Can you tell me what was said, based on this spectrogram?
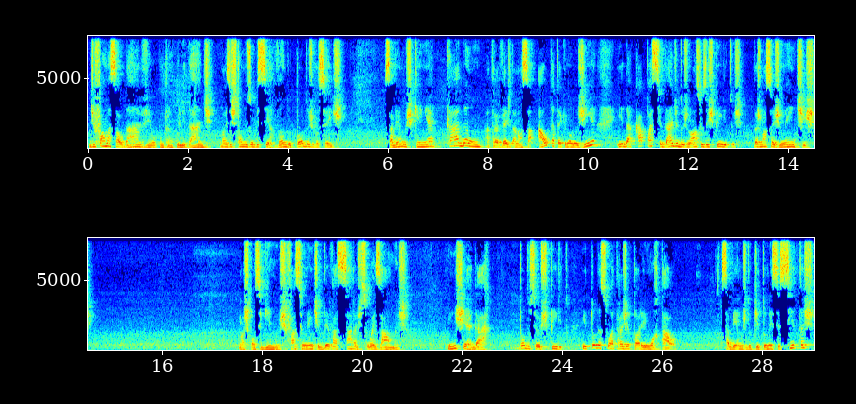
de forma saudável, com tranquilidade. Nós estamos observando todos vocês. Sabemos quem é cada um através da nossa alta tecnologia e da capacidade dos nossos espíritos, das nossas mentes, nós conseguimos facilmente devassar as suas almas e enxergar todo o seu espírito e toda a sua trajetória imortal. Sabemos do que tu necessitas,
